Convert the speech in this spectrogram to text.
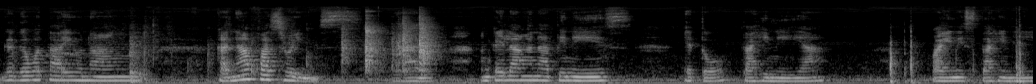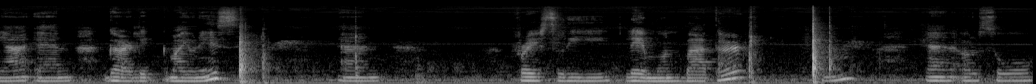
Gagawa tayo ng Kanafa shrimps. Yan. Ang kailangan natin is ito, tahiniya. Finest tahiniya and garlic mayonnaise. And freshly lemon butter. Mm. And also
